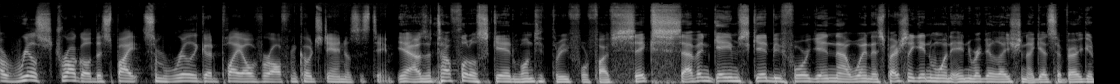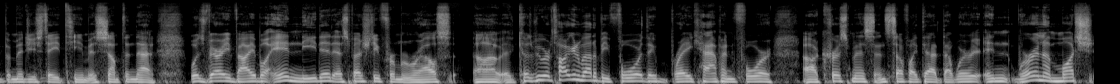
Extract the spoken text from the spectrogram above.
a real struggle, despite some really good play overall from Coach Daniels' team. Yeah, it was a tough little skid. One, two, three, four, five, six, seven game skid before getting that win, especially getting one in regulation against a very good Bemidji State team is something that was very valuable and needed, especially for morale. Because we were talking about it before the break happened for uh, Christmas and stuff like that. That we're in we're in a much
